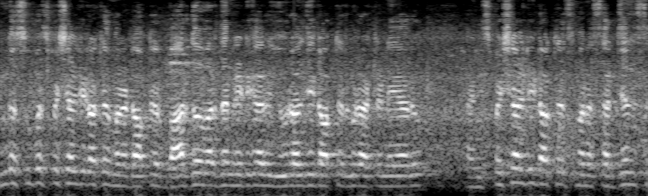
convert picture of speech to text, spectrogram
ఇంకా సూపర్ స్పెషాలిటీ డాక్టర్ మన డాక్టర్ భార్గవ్ వర్ధన్ రెడ్డి గారు యూరాలజీ డాక్టర్ కూడా అటెండ్ అయ్యారు. అండ్ స్పెషాలిటీ డాక్టర్స్ మన సర్జన్స్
